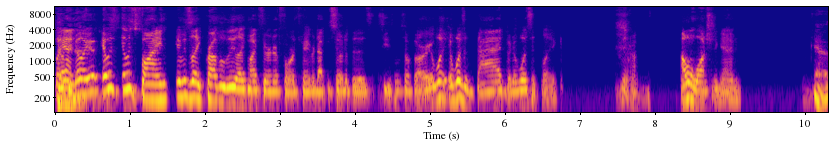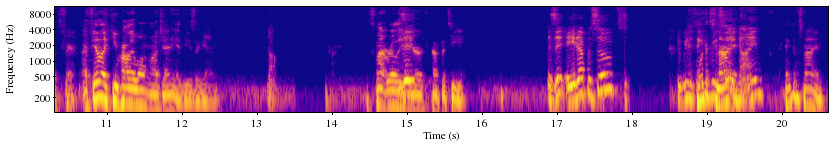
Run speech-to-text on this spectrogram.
But yeah, no, it, it was it was fine. It was like probably like my third or fourth favorite episode of the season so far. It was it wasn't bad, but it wasn't like you know I won't watch it again. Yeah, that's fair. I feel like you probably won't watch any of these again. No. It's not really Is it- your cup of tea. Is it eight episodes? Did we I think what did it's we say nine. nine? I think it's nine.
